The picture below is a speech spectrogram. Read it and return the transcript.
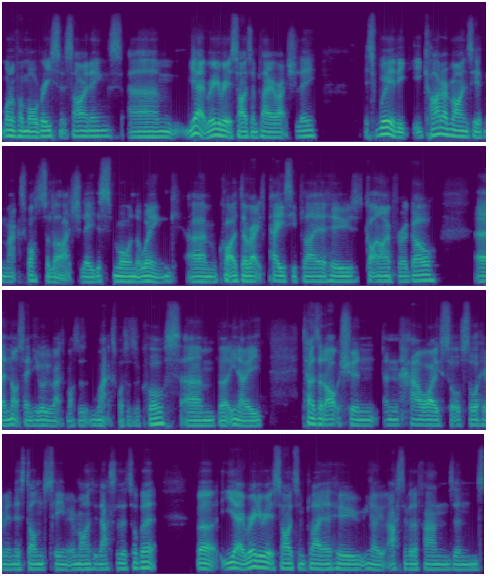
One of our more recent signings. Um, yeah, really, really exciting player actually. It's weird. He, he kind of reminds me of Max Watters a lot, actually, just more on the wing. Um, quite a direct, pacey player who's got an eye for a goal. Uh, not saying he will be Max Watters, Max Watters of course, um, but you know, he turns that option and how I sort of saw him in this Dons team, it reminds me of that a little bit. But yeah, really, really exciting player who, you know, Aston Villa fans and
